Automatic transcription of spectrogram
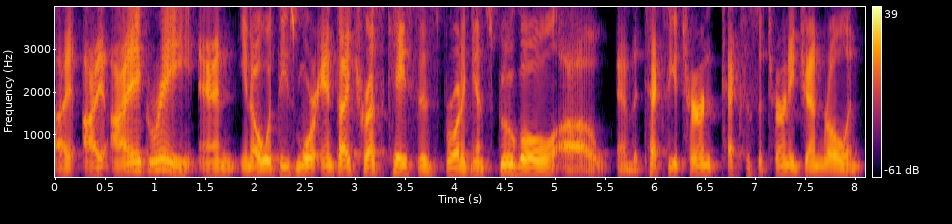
I, I I agree, and you know, with these more antitrust cases brought against Google uh, and the Texas attorney, Texas Attorney General, and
